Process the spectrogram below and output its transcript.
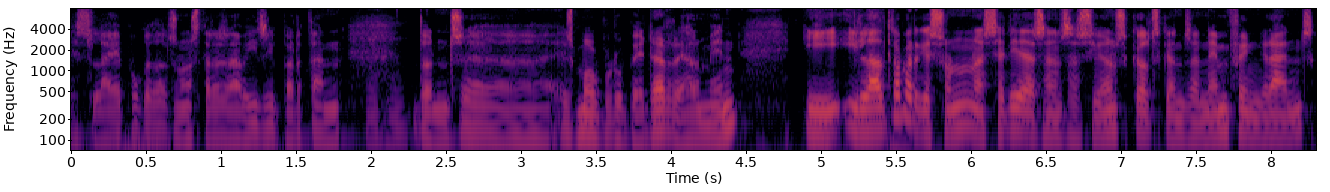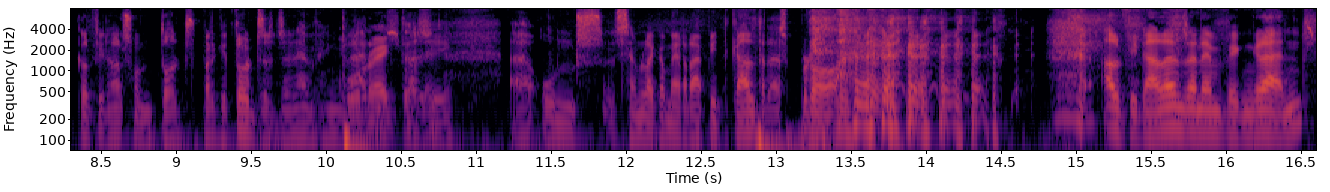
és l'època dels nostres avis i per tant Uh -huh. doncs, eh, és molt propera realment. I, i l'altra perquè són una sèrie de sensacions que els que ens anem fent grans, que al final som tots, perquè tots ens anem fent grans. Correcte, sí. Uh, uns sembla que més ràpid que altres, però al final ens anem fent grans,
